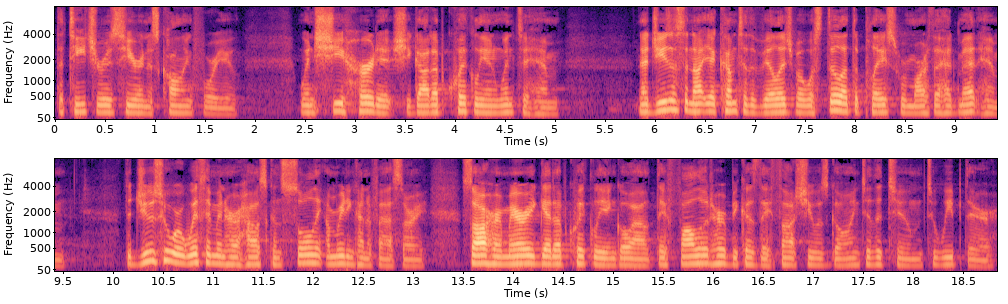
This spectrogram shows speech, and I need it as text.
The teacher is here and is calling for you. When she heard it, she got up quickly and went to him. Now, Jesus had not yet come to the village, but was still at the place where Martha had met him. The Jews who were with him in her house, consoling, I'm reading kind of fast, sorry, saw her, Mary, get up quickly and go out. They followed her because they thought she was going to the tomb to weep there.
